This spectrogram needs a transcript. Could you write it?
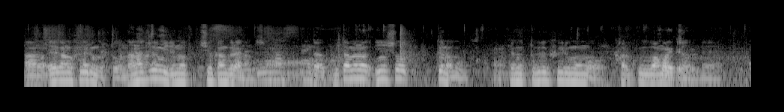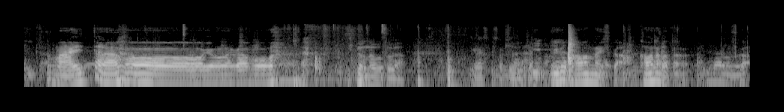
あの映画のフィルムと70ミリの中間ぐらいなんですよね。だから見た目の印象っていうのはもう逆に時々フィルムをもう軽く上回っちゃうんで。まあ言ったらもう世の中も いろんなことが。う色変わんないですか？変わんなかったんですか？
